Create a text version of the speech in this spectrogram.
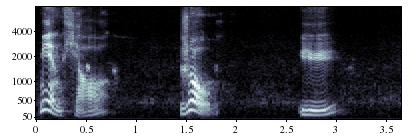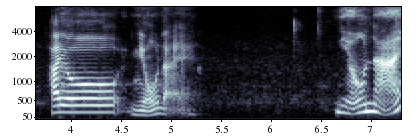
面条、肉、鱼，还有牛奶。牛奶？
